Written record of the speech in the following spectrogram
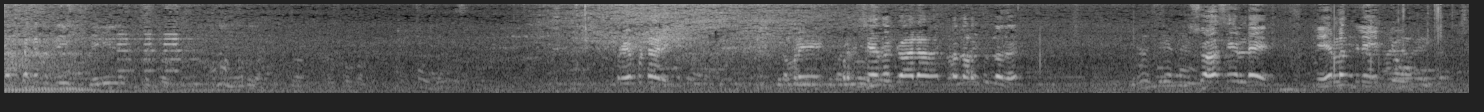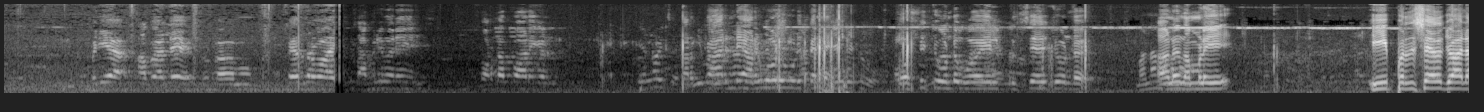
സെക്രട്ടറി ജലീൽ പ്രിയപ്പെട്ടവരെ നമ്മുടെ പ്രതിഷേധ ജ്വാല ഇവിടെ നടത്തുന്നത് വിശ്വാസികളുടെ കേരളത്തിലെ ഏറ്റവും വലിയ ഉം, ക്ഷേത്രമായ ശബരിമലയിൽ സ്വർണപ്പാളികൾ സർക്കാരിന്റെ അറിവോടുകൂടി തന്നെ മോഷ്ടിച്ചുകൊണ്ട് പോയതിൽ പ്രതിഷേധിച്ചുകൊണ്ട് ആണ് നമ്മൾ ഈ ഈ പ്രതിഷേധ ജ്വാല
